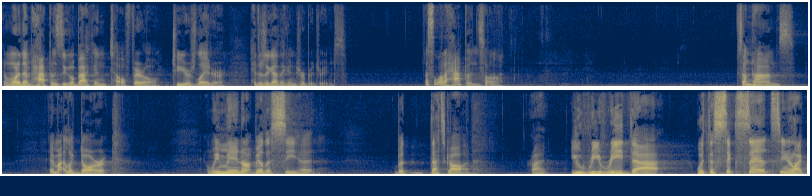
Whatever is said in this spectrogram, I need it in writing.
And one of them happens to go back and tell Pharaoh two years later, hey, there's a guy that can interpret dreams. That's a lot of happens, huh? Sometimes it might look dark, and we may not be able to see it, but that's God, right? You reread that with the sixth sense, and you're like,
